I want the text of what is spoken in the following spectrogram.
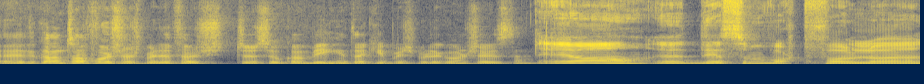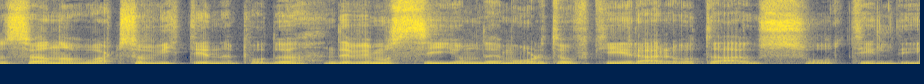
Eh, vi kan ta forsvarsspillet først, så kan Bingen ta keeperspillet, kanskje. Ja, det som i hvert fall eh, Sven har vært så vidt inne på det Det vi må si om det målet til Ofkir, er jo at det er jo så til de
